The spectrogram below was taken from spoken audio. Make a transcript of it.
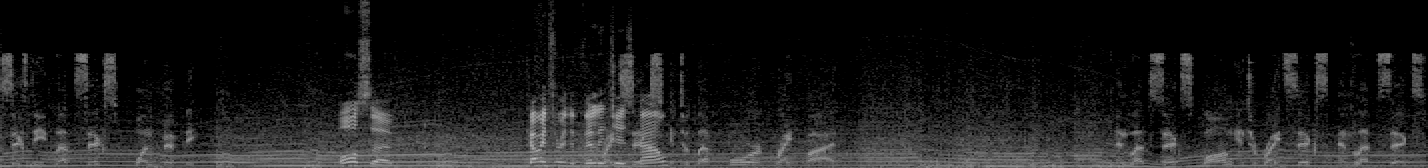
60, left 6, 150. Awesome. Coming through the Right villages 6 now. into left 4, right 5. And left 6, long into right 6, and left 6.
